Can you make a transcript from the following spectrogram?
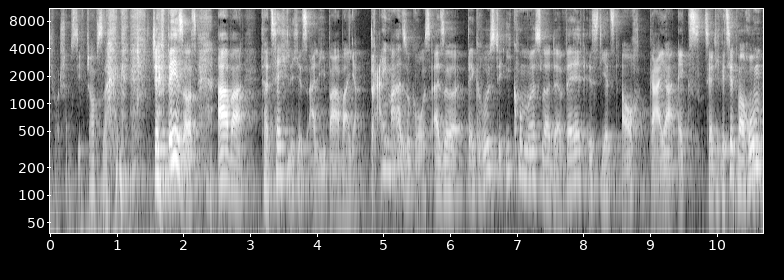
ich wollte schon Steve Jobs sagen, Jeff Bezos. Aber tatsächlich ist Alibaba ja dreimal so groß. Also der größte E-Commercer der Welt ist jetzt auch Gaia X zertifiziert. Warum?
